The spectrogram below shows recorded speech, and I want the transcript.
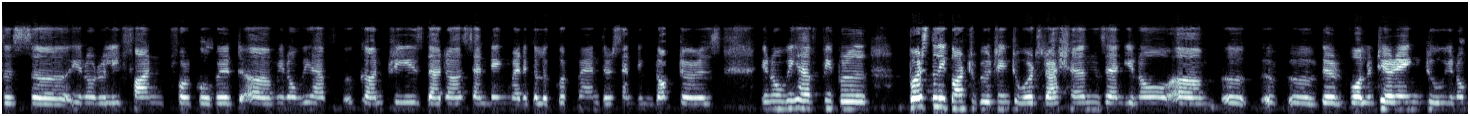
this, uh, you know, relief fund for COVID. Um, you know, we have countries that are sending medical equipment, they're sending doctors. You know, we have people personally contributing towards rations and, you know, um, uh, uh, uh they're volunteering to, you know,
